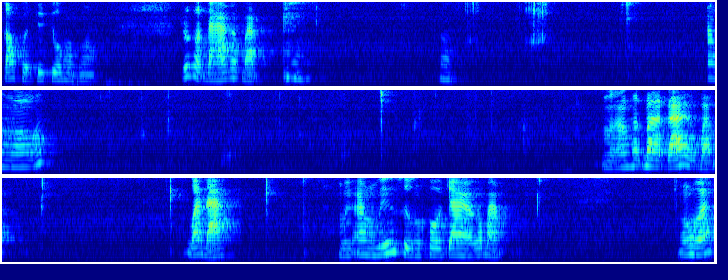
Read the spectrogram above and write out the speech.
Cốc và chua chua ngọt ngọt. Rất là đã các bạn. Ừ ăn ngon quá mình ăn hết ba trái các bạn. Quá đã. Mình ăn miếng xương khô chai rồi các bạn. Ngon quá.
